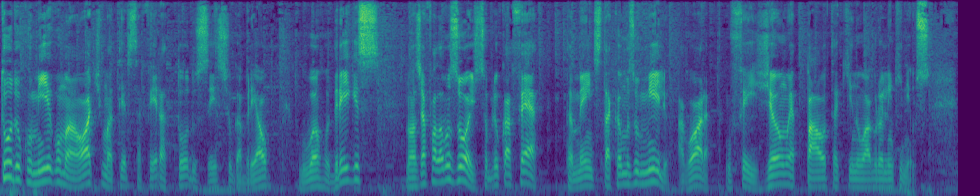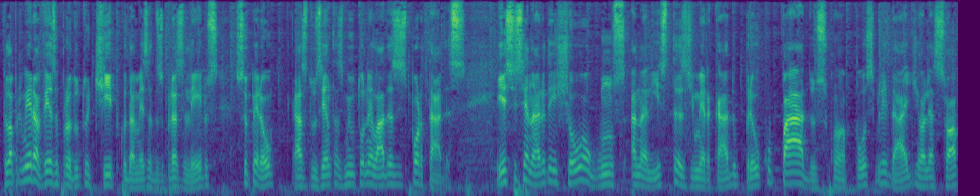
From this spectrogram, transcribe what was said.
Tudo comigo, uma ótima terça-feira a todos. Esse é o Gabriel Luan Rodrigues. Nós já falamos hoje sobre o café, também destacamos o milho. Agora, o feijão é pauta aqui no AgroLink News. Pela primeira vez, o produto típico da mesa dos brasileiros superou as 200 mil toneladas exportadas. Este cenário deixou alguns analistas de mercado preocupados com a possibilidade, olha só,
